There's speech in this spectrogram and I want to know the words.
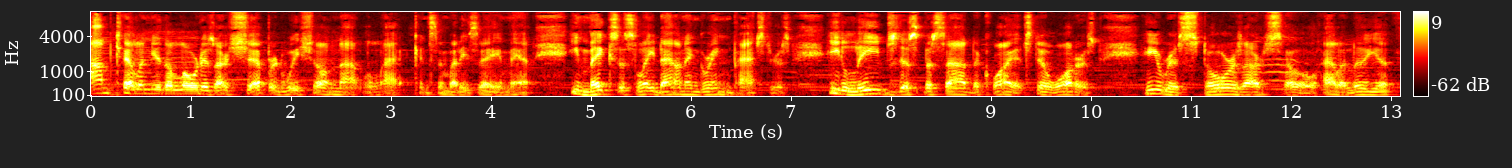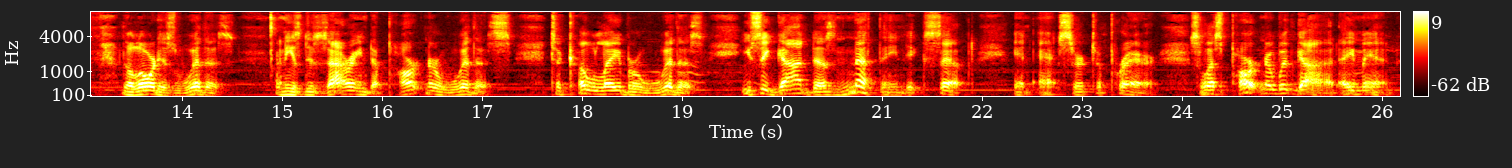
I'm telling you, the Lord is our shepherd. We shall not lack. Can somebody say amen? He makes us lay down in green pastures. He leads us beside the quiet, still waters. He restores our soul. Hallelujah. The Lord is with us, and He's desiring to partner with us, to co labor with us. You see, God does nothing except in answer to prayer. So let's partner with God. Amen.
